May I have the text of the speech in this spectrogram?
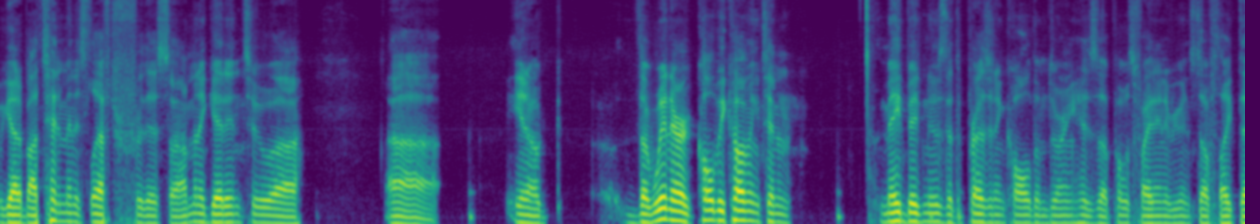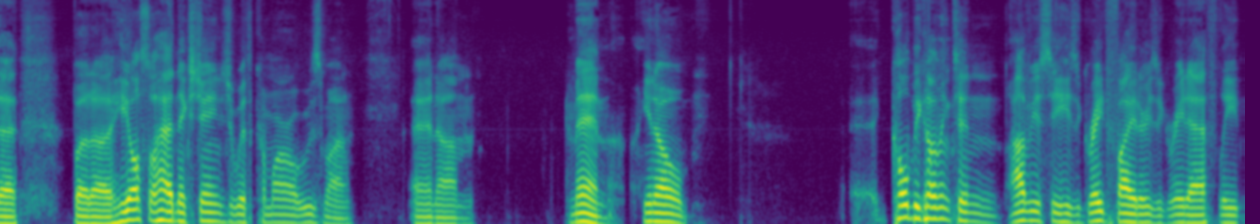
we got about ten minutes left for this, so I'm going to get into uh, uh, you know, the winner, Colby Covington made big news that the president called him during his uh, post-fight interview and stuff like that. But uh, he also had an exchange with Kamaru Usman, and um, man, you know, Colby Covington. Obviously, he's a great fighter. He's a great athlete.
